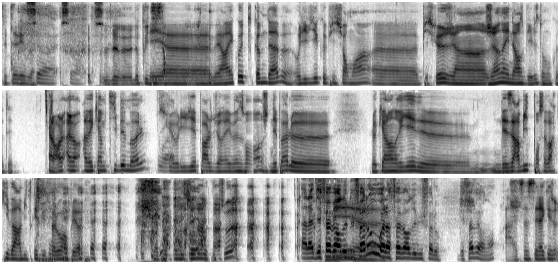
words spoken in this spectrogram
c'est terrible. C'est vrai, c'est vrai. De- depuis Et, 10 ans. euh, mais alors écoute, comme d'hab, Olivier copie sur moi, euh, puisque j'ai un, j'ai un Niners Bills de mon côté. Alors, alors avec un petit bémol, parce Ouais. que Olivier parle du Ravens Browns, je n'ai pas le, le calendrier de, des arbitres pour savoir qui va arbitrer Buffalo en playoff. Ça peut conditionner beaucoup de choses. À la défaveur de Buffalo euh, ou à la faveur de Buffalo? Défaveur, non? Ah, ça, c'est la question.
